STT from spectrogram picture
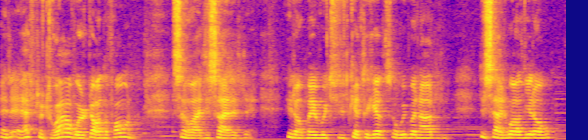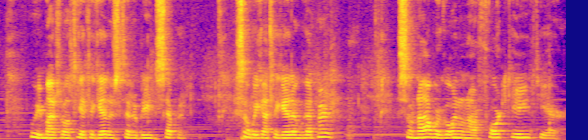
And after 12, we we're on the phone. So I decided, you know, maybe we should get together. So we went out and decided, well, you know, we might as well get together instead of being separate. So we got together and we got married. So now we're going on our 14th year.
